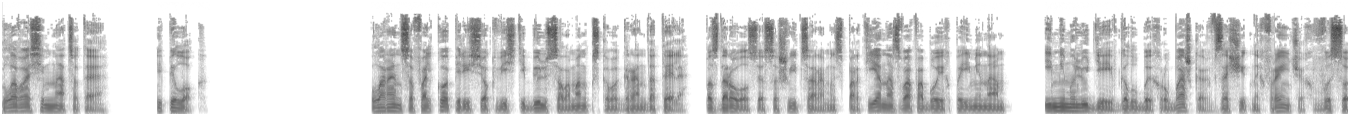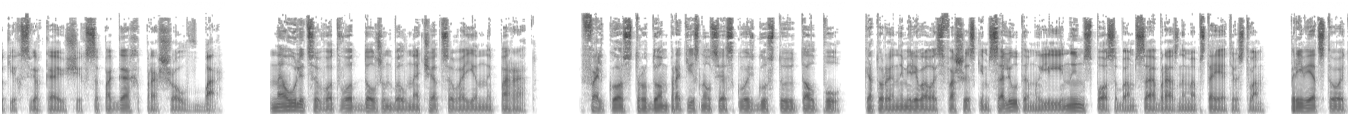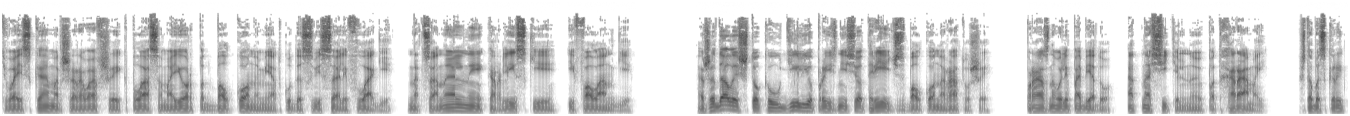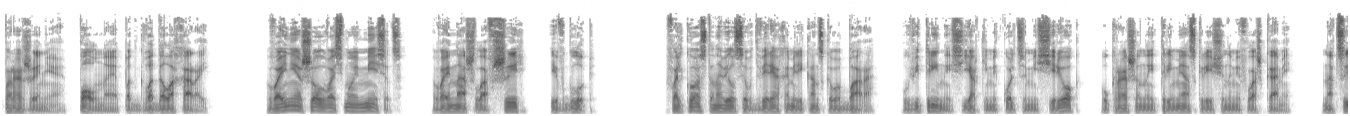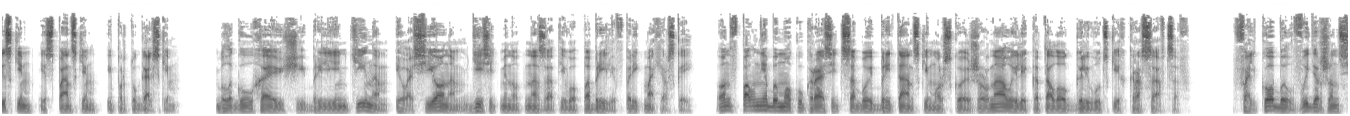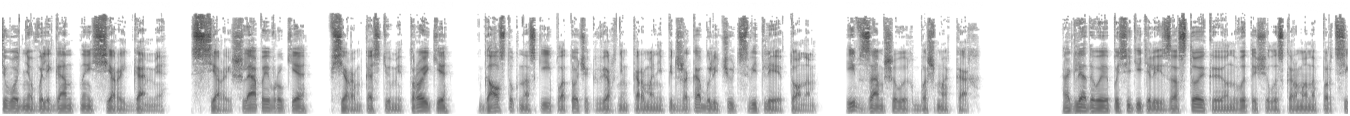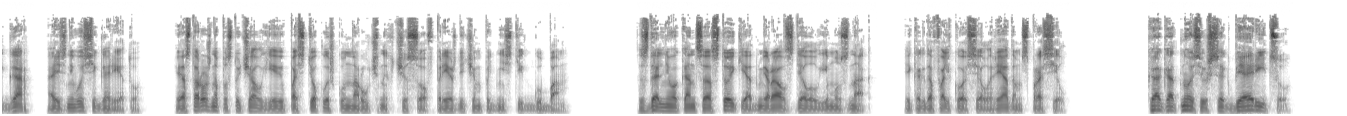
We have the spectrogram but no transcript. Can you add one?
Глава 17. Эпилог. Лоренцо Фалько пересек вестибюль Соломангского гранд-отеля, поздоровался со швейцаром из портье, назвав обоих по именам, и мимо людей в голубых рубашках, в защитных френчах, в высоких сверкающих сапогах прошел в бар. На улице вот-вот должен был начаться военный парад. Фалько с трудом протиснулся сквозь густую толпу, которая намеревалась фашистским салютом или иным способом, сообразным обстоятельствам, приветствовать войска, маршировавшие к Пласа-Майор под балконами, откуда свисали флаги, национальные, карлистские и фаланги. Ожидалось, что Каудилью произнесет речь с балкона ратуши. Праздновали победу, относительную под Харамой, чтобы скрыть поражение, полное под Гвадалахарой. В войне шел восьмой месяц, война шла вширь, и вглубь. Фалько остановился в дверях американского бара, у витрины с яркими кольцами серег, украшенной тремя скрещенными флажками — нацистским, испанским и португальским. Благоухающий бриллиантином и лосьоном, десять минут назад его побрили в парикмахерской, он вполне бы мог украсить собой британский мужской журнал или каталог голливудских красавцев. Фалько был выдержан сегодня в элегантной серой гамме с серой шляпой в руке, в сером костюме тройки, галстук, носки и платочек в верхнем кармане пиджака были чуть светлее тоном, и в замшевых башмаках. Оглядывая посетителей за стойкой, он вытащил из кармана портсигар, а из него сигарету, и осторожно постучал ею по стеклышку наручных часов, прежде чем поднести к губам. С дальнего конца стойки адмирал сделал ему знак, и когда Фалько сел рядом, спросил. Как относишься к Биарицу?»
